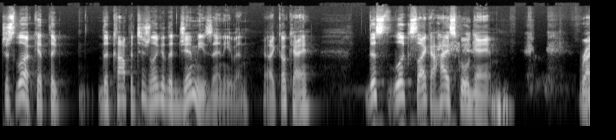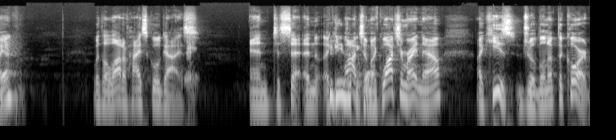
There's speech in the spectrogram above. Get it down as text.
just look at the the competition. Look at the gym he's in. Even you're like, okay, this looks like a high school game, right? Yeah. With a lot of high school guys, and to set and like you watch him, like watch him right now. Like he's dribbling up the court,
